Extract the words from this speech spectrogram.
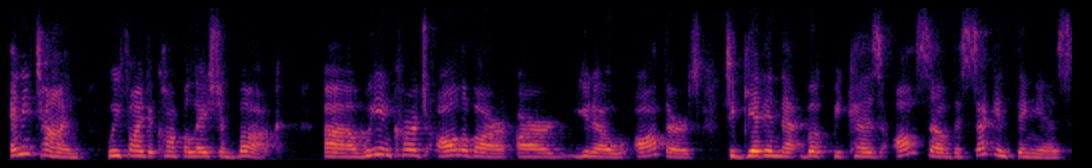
anytime we find a compilation book uh, we encourage all of our our you know authors to get in that book because also the second thing is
